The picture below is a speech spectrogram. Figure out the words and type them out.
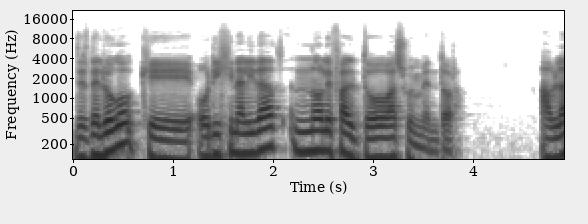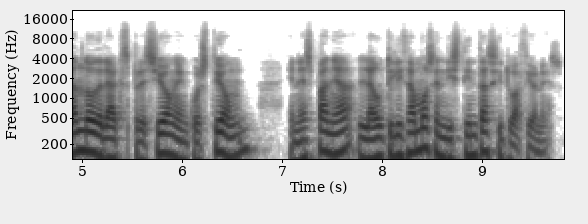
desde luego que originalidad no le faltó a su inventor. Hablando de la expresión en cuestión, en España la utilizamos en distintas situaciones.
